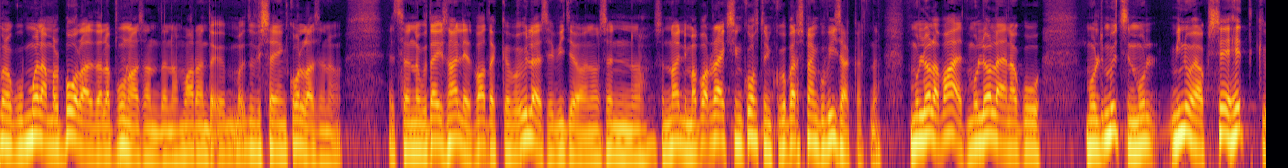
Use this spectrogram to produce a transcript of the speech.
nagu mõlemal poolel talle punase anda, noh, ma arvan, ta vist sai ainult kollase noh. et see on nagu täis nali, et vaadake üle see video, no see on noh, see on nali, ma rääkisin kohtunikuga pärast mängu viisakalt, noh. mul ei ole vahet, mul ei ole nagu, mul, ma ütlesin, mul, minu jaoks see hetk,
